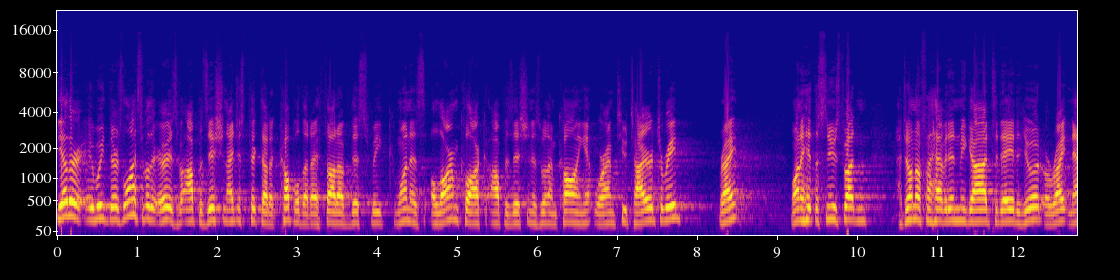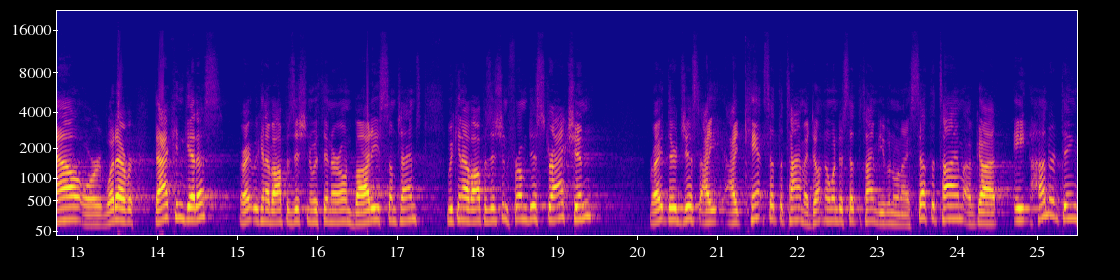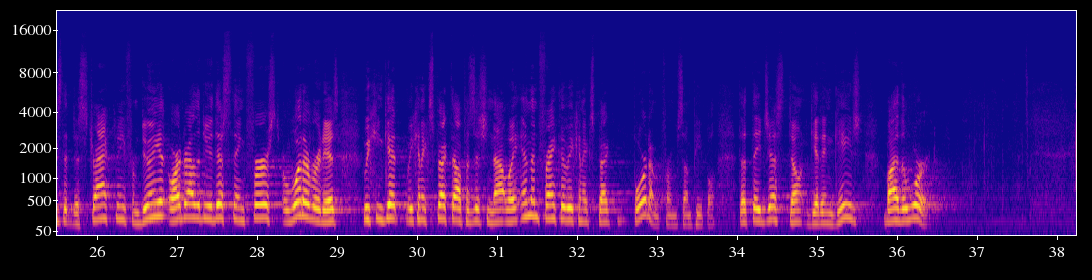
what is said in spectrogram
The other, eh, we, there's lots of other areas of opposition. I just picked out a couple that I thought of this week. One is alarm clock opposition, is what I'm calling it, where I'm too tired to read, right? Want to hit the snooze button. I don't know if I have it in me, God, today to do it, or right now, or whatever. That can get us, right? We can have opposition within our own bodies sometimes. We can have opposition from distraction right? They're just, I, I can't set the time. I don't know when to set the time. Even when I set the time, I've got 800 things that distract me from doing it, or I'd rather do this thing first, or whatever it is. We can get, we can expect opposition that way. And then, frankly, we can expect boredom from some people, that they just don't get engaged by the word.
